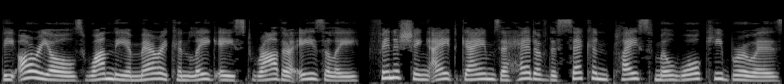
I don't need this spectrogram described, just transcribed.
The Orioles won the American League East rather easily, finishing 8 games ahead of the second-place Milwaukee Brewers.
